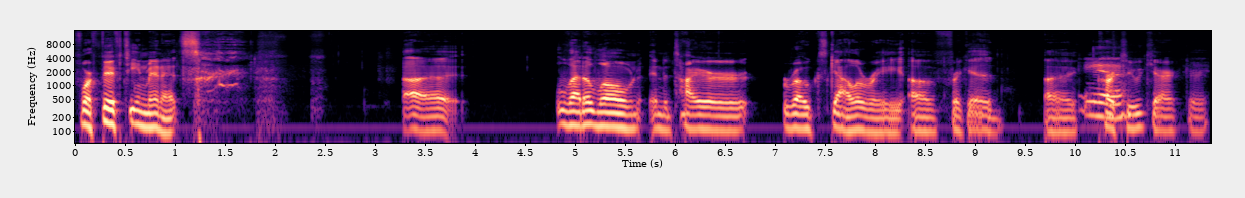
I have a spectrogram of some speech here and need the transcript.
for 15 minutes. uh, let alone an entire rogues gallery of freaking uh, Yeah. cartoon characters.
